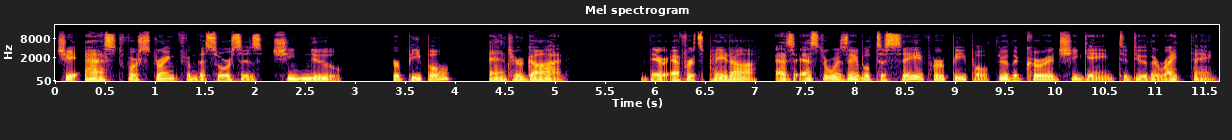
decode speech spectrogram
she asked for strength from the sources she knew her people and her God. Their efforts paid off as Esther was able to save her people through the courage she gained to do the right thing.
